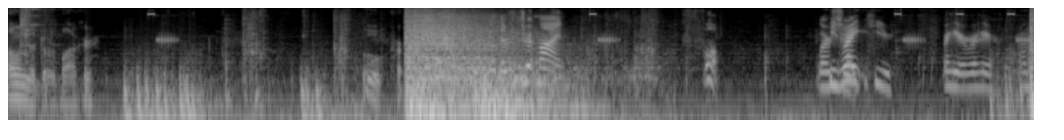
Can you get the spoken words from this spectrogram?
I'll in the door blocker. Ooh, perfect. No, there's a trip mine. Fuck. Where's He's he? right here. Right here, right here. On the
